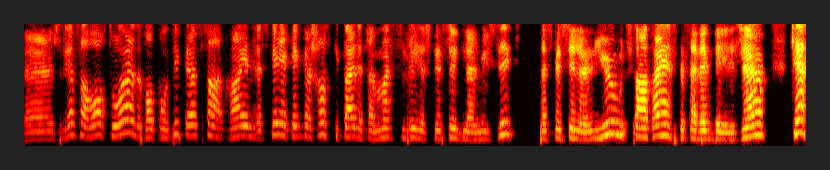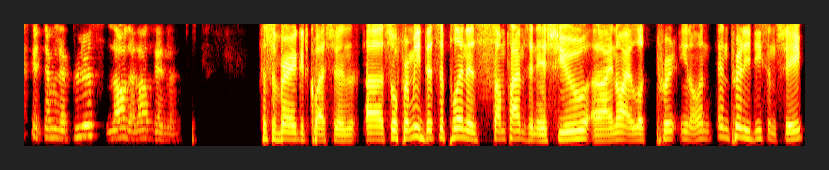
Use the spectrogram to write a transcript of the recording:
Euh, je voudrais savoir, toi, de ton côté, quand tu t'entraînes, est-ce qu'il y a quelque chose qui t'aide à te motiver? Est-ce que c'est de la musique? Est-ce que c'est le lieu où tu t'entraînes? Est-ce que c'est avec des gens? Qu'est-ce que tu aimes le plus lors de l'entraînement? That's a very good question. Uh, so for me, discipline is sometimes an issue. Uh, I know I look pretty, you know, in, in pretty decent shape.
